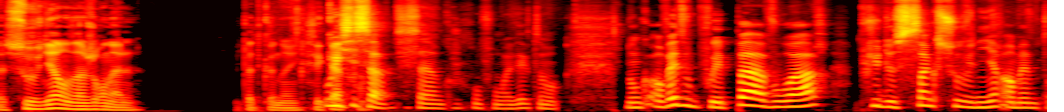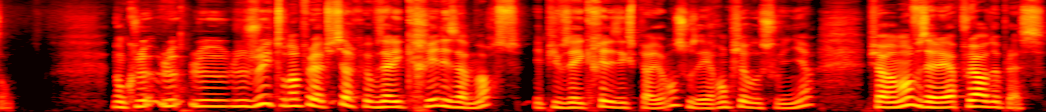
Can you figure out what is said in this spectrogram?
euh, souvenirs dans un journal. Pas de conneries. C'est Oui, c'est hein. ça, c'est ça que je confonds, exactement. Donc en fait, vous pouvez pas avoir plus de 5 souvenirs en même temps. Donc le, jeu il tourne un peu là-dessus, c'est-à-dire que vous allez créer des amorces, et puis vous allez créer des expériences, vous allez remplir vos souvenirs, puis à un moment vous allez avoir plus avoir de place.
